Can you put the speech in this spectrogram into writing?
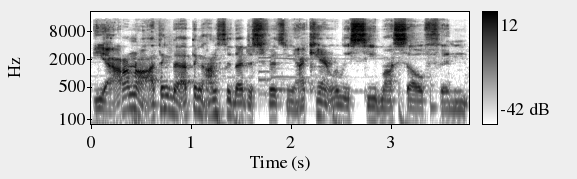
yeah, I don't know. I think that I think honestly that just fits me. I can't really see myself in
